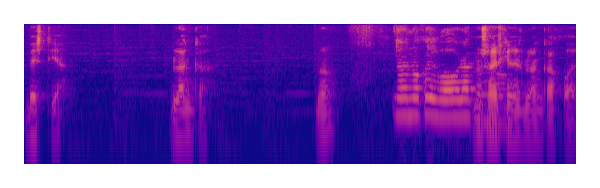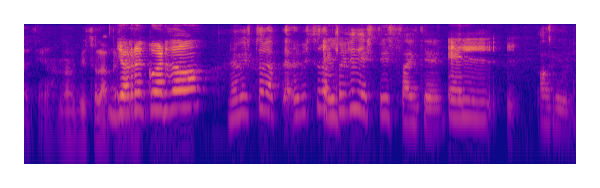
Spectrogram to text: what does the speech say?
Bestia. Blanca. ¿No? No, no caigo ahora. No sabes quién es Blanca, joder, tío. No has visto la Yo película. recuerdo No he visto la, he visto la El- peli de Street Fighter. el, Horrible.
